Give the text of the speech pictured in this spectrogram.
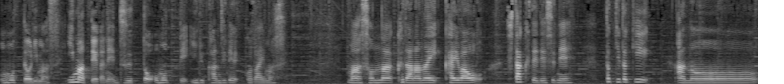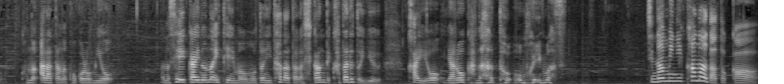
思っております。今っていうかねずっと思っている感じでございます。まあそんなくだらない会話をしたくてですね時々あのー、この新たな試みをあの正解のないテーマをもとにただただ主観で語るという回をやろうかなと思います。ちなみにカナダとか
